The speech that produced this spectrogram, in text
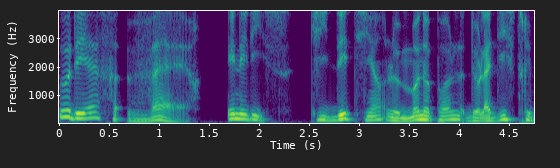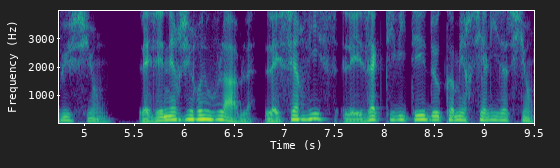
EDF vert, Enedis, qui détient le monopole de la distribution, les énergies renouvelables, les services, les activités de commercialisation.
